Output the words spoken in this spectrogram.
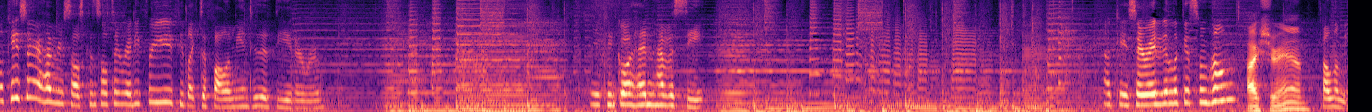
Okay, sir, I have your sales consultant ready for you if you'd like to follow me into the theater room. You can go ahead and have a seat. Okay, so ready to look at some homes? I sure am. Follow me.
